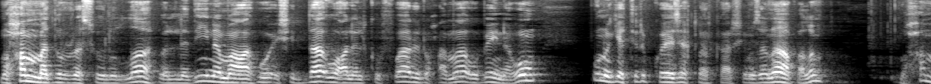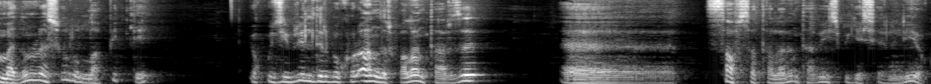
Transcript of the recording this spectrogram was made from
Muhammedun Resulullah vellezine ma'ahu eşiddâ'u alel kuffâri ruhamâ'u beynehum bunu getirip koyacaklar karşımıza. Ne yapalım? Muhammedun Resulullah bitti. Yok bu Cibril'dir, bu Kur'an'dır falan tarzı e, safsataların tabi hiçbir geçerliliği yok.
